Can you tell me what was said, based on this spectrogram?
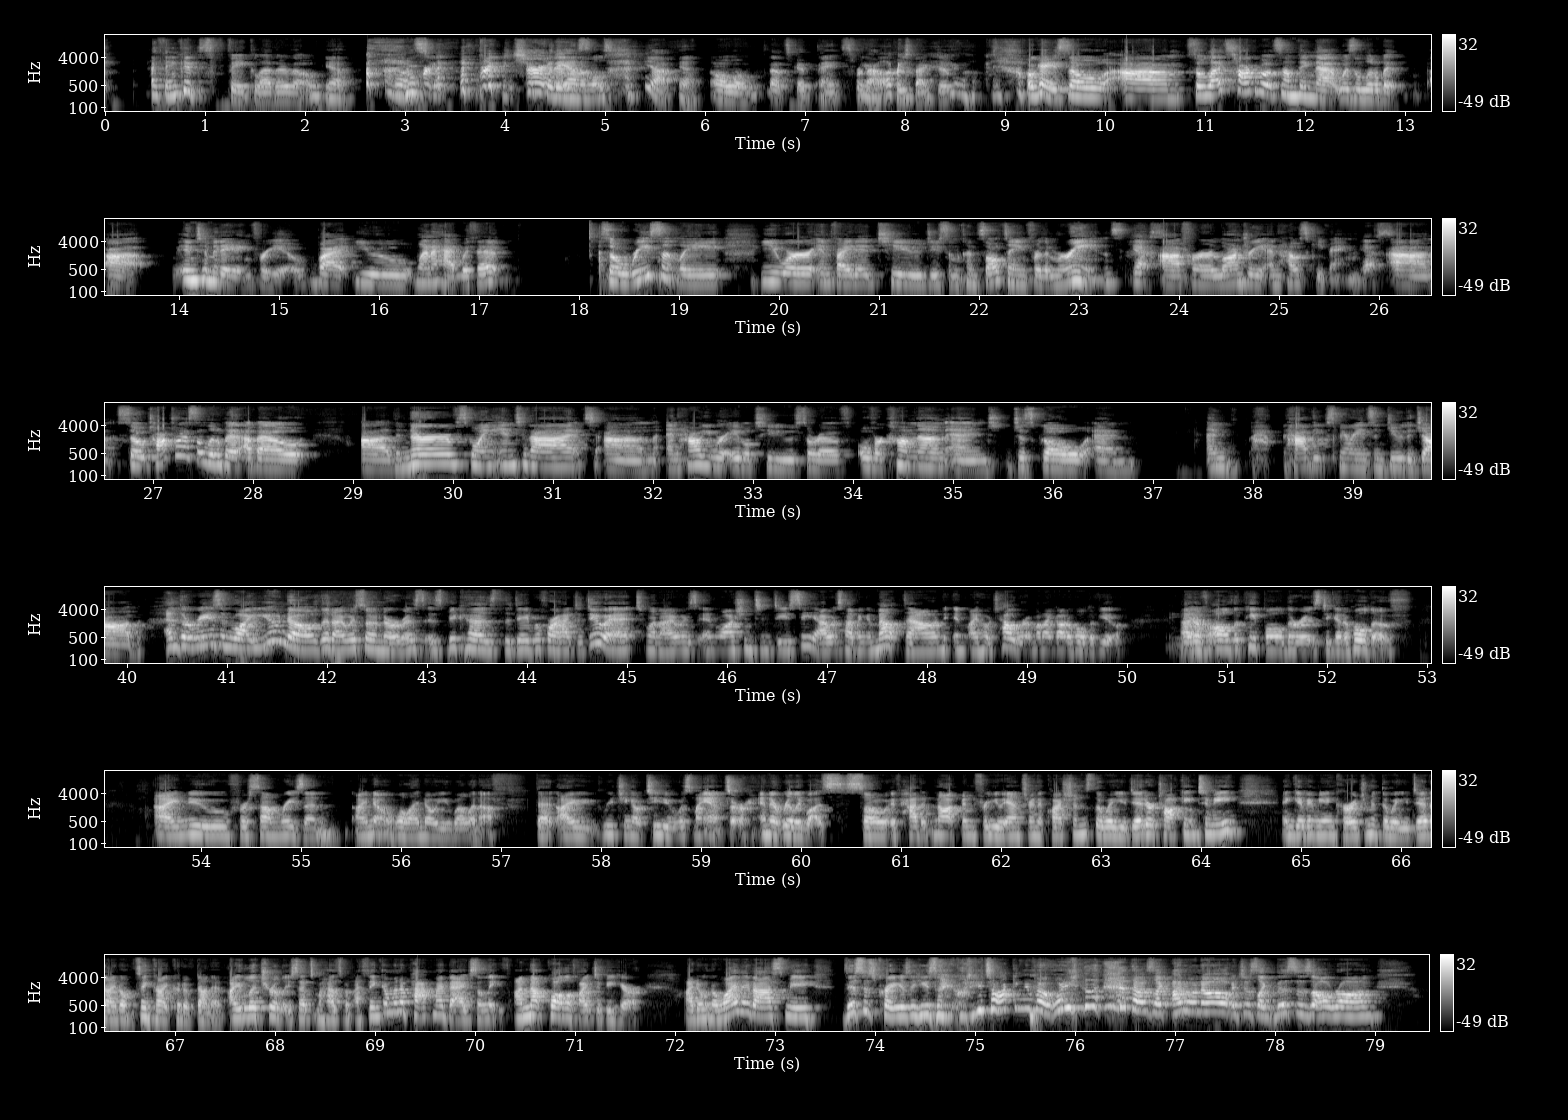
I think it's fake leather though. Yeah. I'm pretty, I'm pretty sure For the is. animals. Yeah. Yeah. Oh well, that's good. Thanks for You're that welcome. perspective. Okay, so um, so let's talk about something that was a little bit uh, intimidating for you, but you went ahead with it. So recently, you were invited to do some consulting for the Marines Yes. uh, for laundry and housekeeping. yes. Um, so talk to us a little bit about uh, the nerves going into that um, and how you were able to sort of overcome them and just go and and have the experience and do the job. And the reason why you know that I was so nervous is because the day before I had to do it, when I was in Washington, D.C., I was having a meltdown in my hotel room and I got a hold of you. Out of all the people there is to get a hold of, I knew for some reason, I know, well, I know you well enough that I reaching out to you was my answer. And it really was. So if had it not been for you answering the questions the way you did or talking to me and giving me encouragement the way you did, I don't think I could have done it. I literally said to my husband, I think I'm going to pack my bags and leave. I'm not qualified to be here. I don't know why they've asked me. This is crazy. He's like, What are you talking about? What are you? I was like, I don't know. It's just like, this is all wrong.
